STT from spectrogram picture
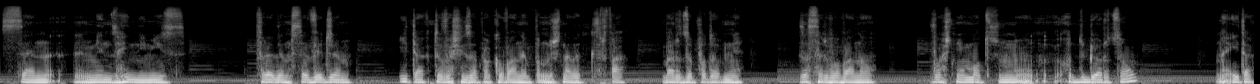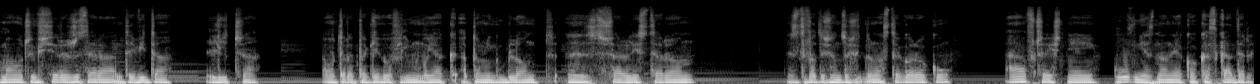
scen, między innymi z Fredem Savage'em i tak to właśnie zapakowane ponoć nawet trwa bardzo podobnie. Zaserwowano właśnie młodszym odbiorcą. No i tak mam oczywiście reżysera Davida Leacha, autora takiego filmu jak Atomic Blonde z Charlize Theron z 2017 roku, a wcześniej głównie znany jako kaskader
